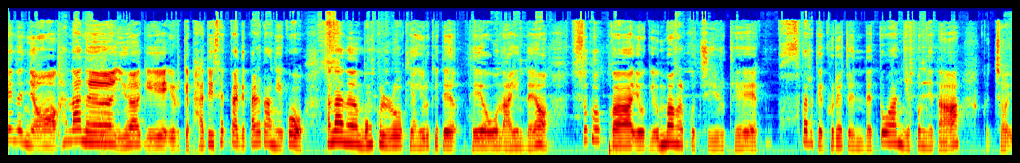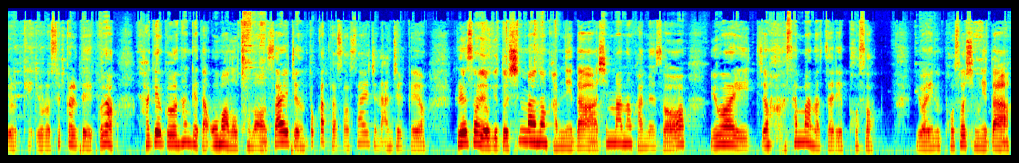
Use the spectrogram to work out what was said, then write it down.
얘는요 하나는 유학이 이렇게 바디 색깔이 빨강이고 하나는 몽클로 그냥 이렇게 되, 되어 온 아이인데요 수국과 여기 은방울 꽃이 이렇게 커다랗게 그려져 있는데 또한 예쁩니다. 그쵸? 이렇게 요런 색깔 되어 있고요. 가격은 한 개당 55,000원. 사이즈는 똑같아서 사이즈는 안 질게요. 그래서 여기도 10만원 갑니다. 10만원 가면서 요 아이 있죠? 3만원짜리 버섯. 이 아이는 버섯입니다.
